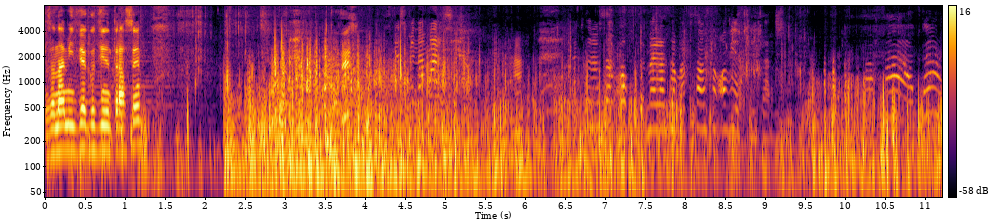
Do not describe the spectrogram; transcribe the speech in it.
Za nami dwie godziny trasy. Mówisz? Jesteśmy na Marsie. Na którym są owce. Mela, zobacz, tam są owieczki czarne. Aha, tak.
